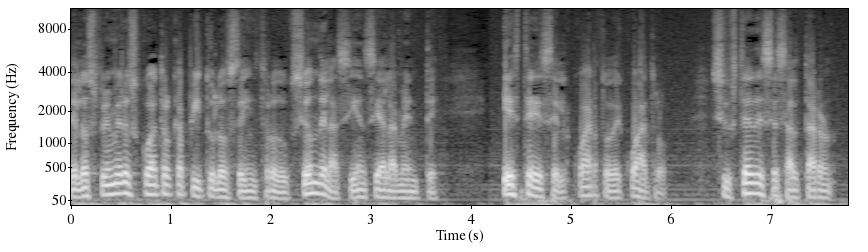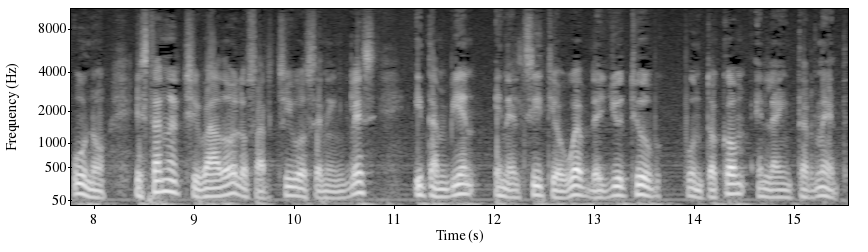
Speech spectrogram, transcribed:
de los primeros cuatro capítulos de Introducción de la Ciencia a la Mente. Este es el cuarto de cuatro. Si ustedes se saltaron uno, están archivados los archivos en inglés y también en el sitio web de youtube.com en la Internet.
